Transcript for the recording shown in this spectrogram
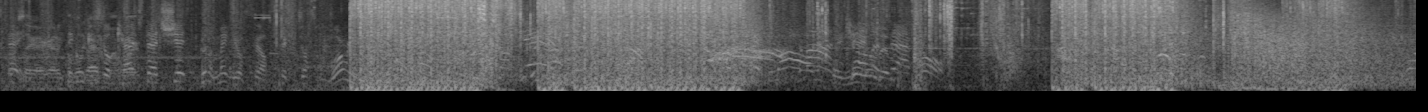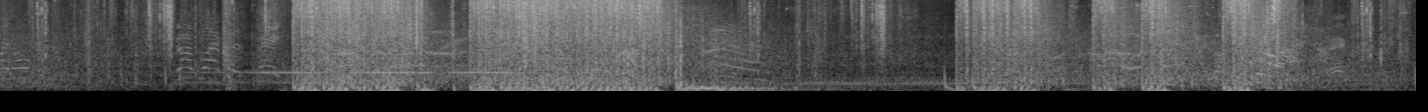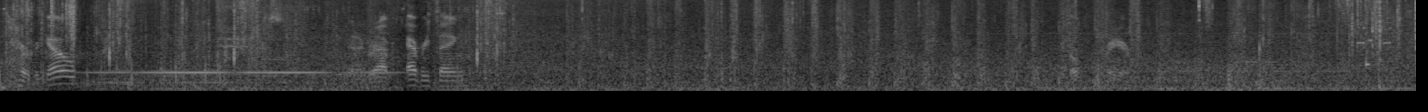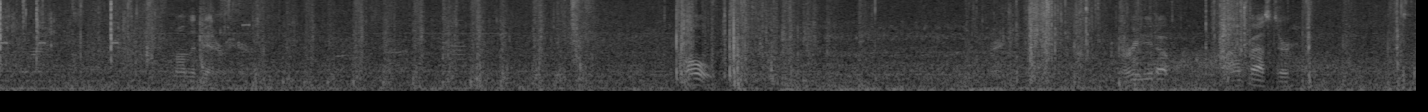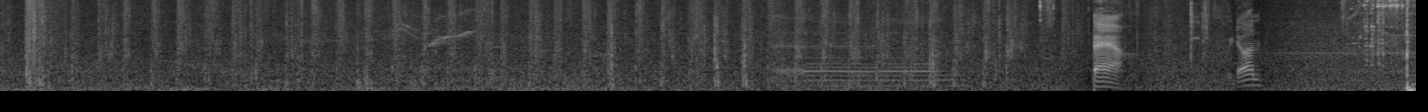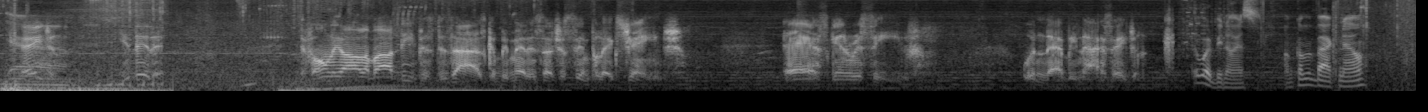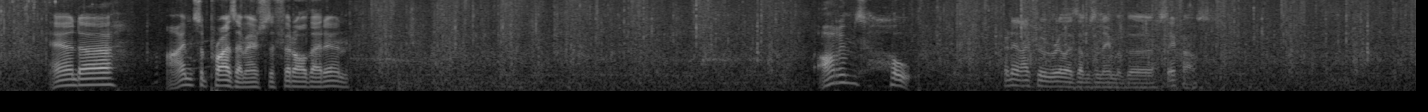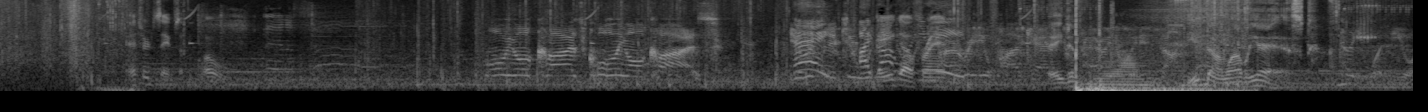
Hey, Looks like I gotta think go we can back still my catch way. that shit? You're gonna make yourself sick just worrying. They nailed him. Alright. There we go. Gonna grab everything. Oh, right here. Come on the generator. Oh. Right. Hurry it up. Fly faster. Bam. We done? Agent, you did it. If only all of our deepest desires could be met in such a simple exchange. Ask and receive. Wouldn't that be nice, Agent? It would be nice. I'm coming back now. And, uh, I'm surprised I managed to fit all that in. Autumn's Hope. I didn't actually realize that was the name of the safe house. Entered safe zone. Whoa. Calling all cars, calling all cars. Hey, I There you go, friend. need. Radio podcast. Agent, you've done what we asked.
